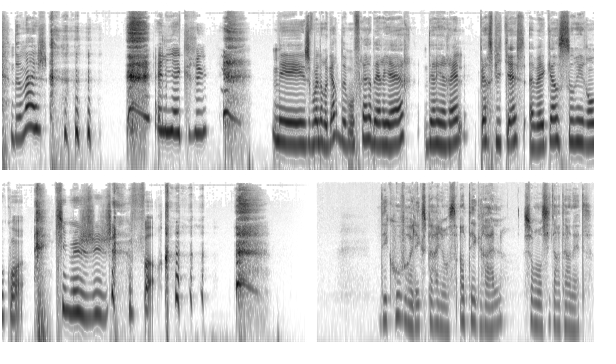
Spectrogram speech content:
Dommage. Elle y a cru. Mais je vois le regard de mon frère derrière, derrière elle, perspicace, avec un sourire en coin, qui me juge fort. Découvre l'expérience intégrale sur mon site internet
